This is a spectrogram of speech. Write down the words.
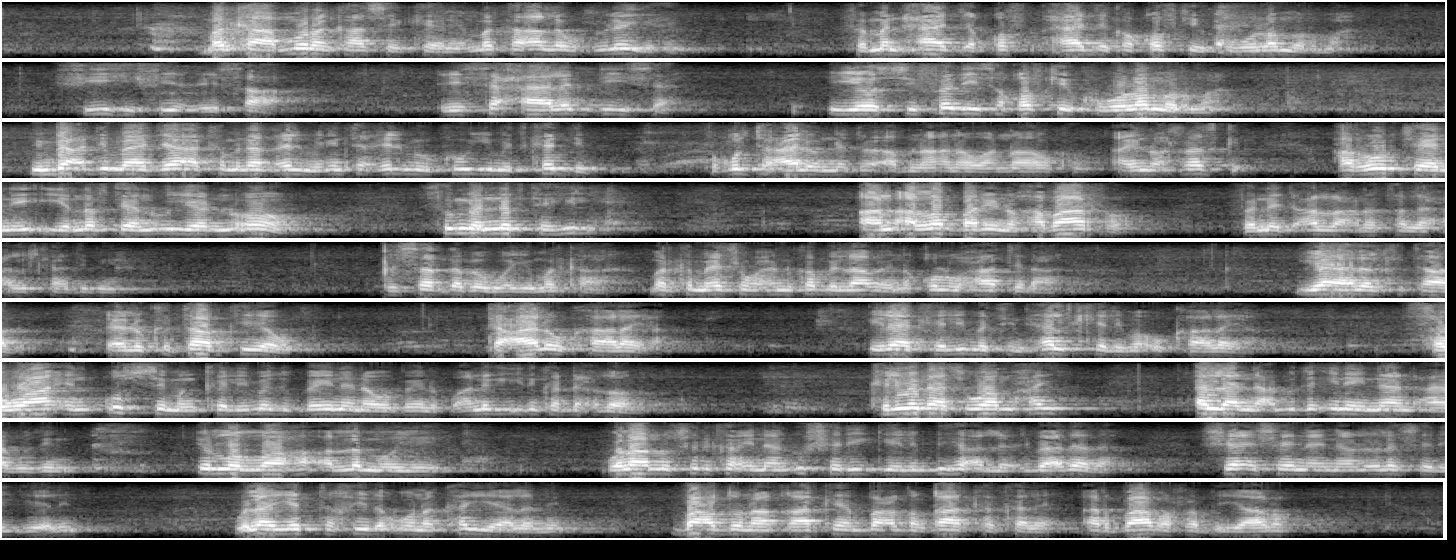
marka murankaasay keeneen marka alla wuxuu leeyahay faman xaaja qof xaajaka qofkii kugula murma fiihi fii ciisa. Ciise xaaladiisa iyo sifadiisa qofkii kugula murma. Min bacdi maa jaaaka min alcilmi inta cilmigu kuu yimid kadib faqul tacaalow nadcu abnaana wanaakum aynu raski caruurteennii iyo nafteenna u yeedhno oo uma nabtahil aan alla barino habaaro fanajcal lacnatallahi cala alkaadibiin qiso dhaba weeye markaa marka meesha waxaynu ka bilaabayna qul waxaa tidhaa yaa ahla alkitaabi ahlu kitaabkiyow tacaalow kaalaya ilaa kelimatin hal kelima u kaalaya sawaain u siman kelimadu baynana wa baynakum anagi idinka dhexdooda kelimadaasi waa maxay anlaa nacbuda inaynaan caabudin ila allaha alla mooye walaa nushrika aynaan u shariig yeelin bihi shay shayna aynaan ola shariig yeelin. Walaa yatakida una ka yeelanin. Bacdunaa qaarkeen bacdan qaarka kale arbaaba rabbiyaalo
